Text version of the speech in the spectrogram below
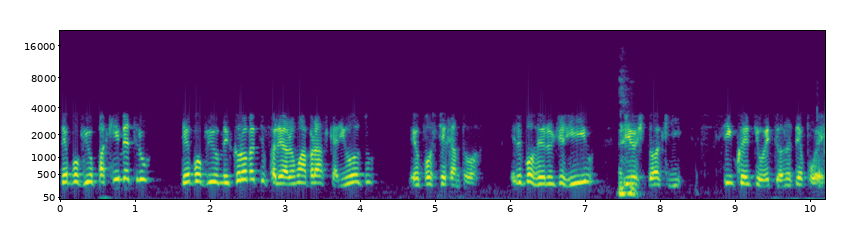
devolvi o paquímetro, devolvi o micrômetro e falei, olha, um abraço carinhoso, eu vou ser cantor. Eles morreram de rio, e eu estou aqui 58 anos depois.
